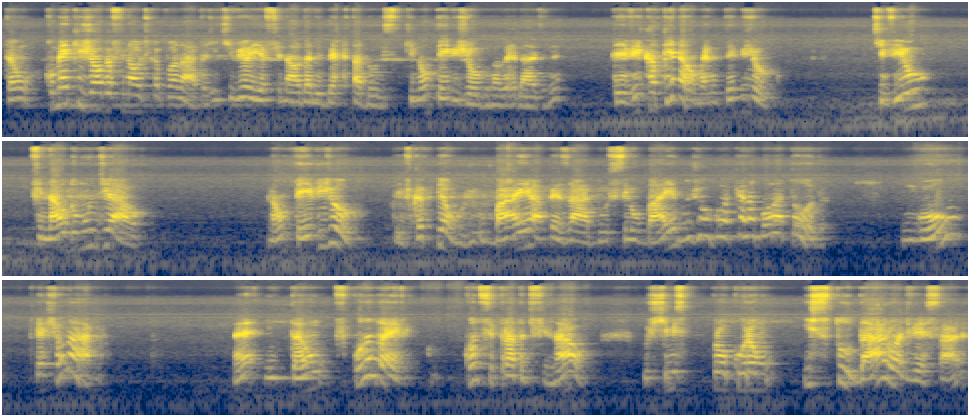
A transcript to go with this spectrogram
Então, como é que joga a final de campeonato? A gente viu aí a final da Libertadores, que não teve jogo, na verdade, né? Teve campeão, mas não teve jogo. A gente viu final do Mundial. Não teve jogo teve campeão. O Bahia, apesar do seu Bahia, não jogou aquela bola toda. Um gol questionável. Né? Então, quando, é, quando se trata de final, os times procuram estudar o adversário,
